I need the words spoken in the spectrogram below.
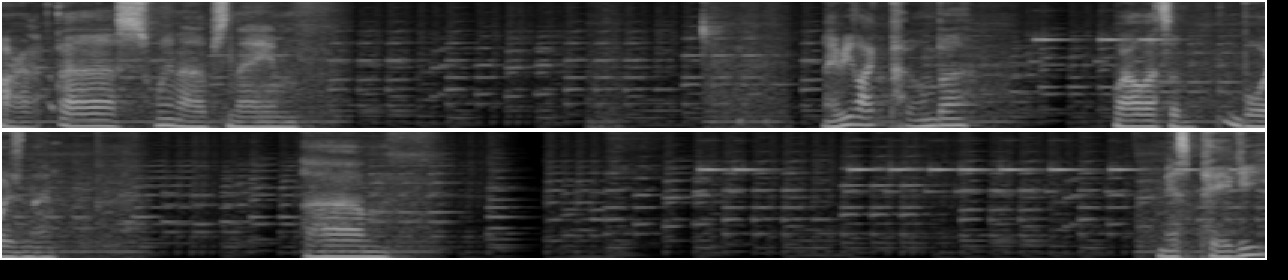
Alright, uh, Swinub's name. Maybe like Pumbaa? Well, that's a boy's name. Um... Miss Piggy?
